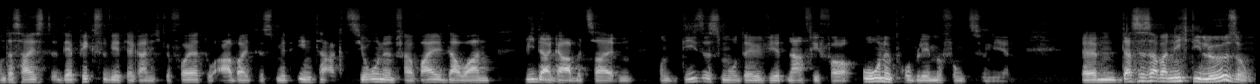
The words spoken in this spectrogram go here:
und das heißt, der Pixel wird ja gar nicht gefeuert. Du arbeitest mit Interaktionen, Verweildauern, Wiedergabezeiten. Und dieses Modell wird nach wie vor ohne Probleme funktionieren. Ähm, das ist aber nicht die Lösung,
